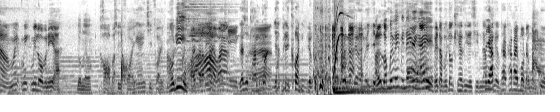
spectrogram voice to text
อ่าไม่ไม่ไม่รวมอันนี้เหรอ รวมเลยวะขอบอะฉีกฝอยไงฉีกฝอยเอาดิแล้วสุดท้ายมันก็ยัดไปในก้อนเดียวเออเราไม่ไม่เป็นได้ยังไง เฮ้ยแต่มึงต้องเคี้ยวทีละชิ้นนะถ้ายับถ้าถ้าไปหมดอะเหมือนกู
